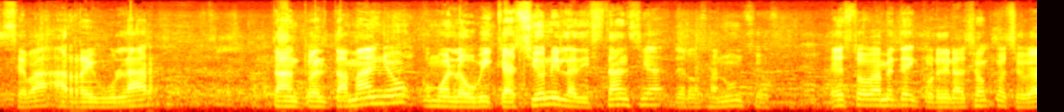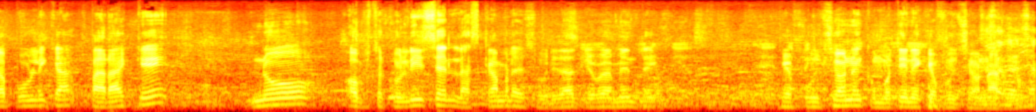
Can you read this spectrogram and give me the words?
se, va a regular tanto el tamaño como la ubicación y la distancia de los anuncios. Esto obviamente en coordinación con Seguridad Pública para que no obstaculicen las cámaras de seguridad y obviamente que funcionen como tiene que funcionar.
